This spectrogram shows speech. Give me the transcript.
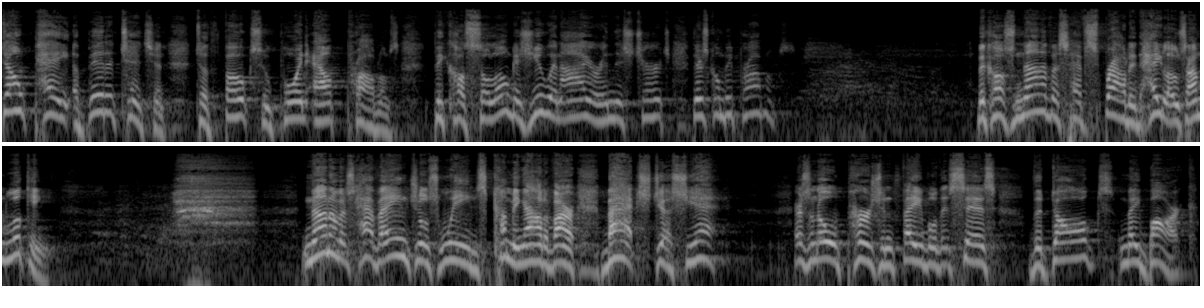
Don't pay a bit attention to folks who point out problems because so long as you and I are in this church, there's going to be problems. Because none of us have sprouted halos. I'm looking. None of us have angels' wings coming out of our backs just yet. There's an old Persian fable that says, the dogs may bark,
